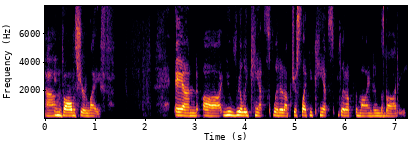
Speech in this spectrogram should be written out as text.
uh, involves your life and uh, you really can't split it up just like you can't split up the mind and the body.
